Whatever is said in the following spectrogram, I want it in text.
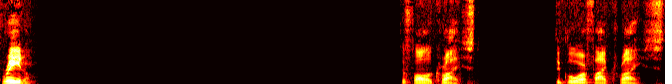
freedom to follow Christ, to glorify Christ.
